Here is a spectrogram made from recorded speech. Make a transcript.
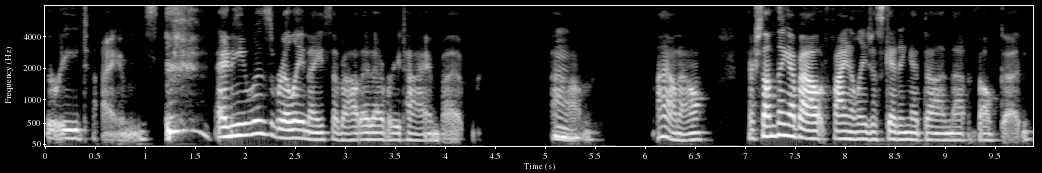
three times. And he was really nice about it every time. But Hmm. um, I don't know. There's something about finally just getting it done that felt good.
